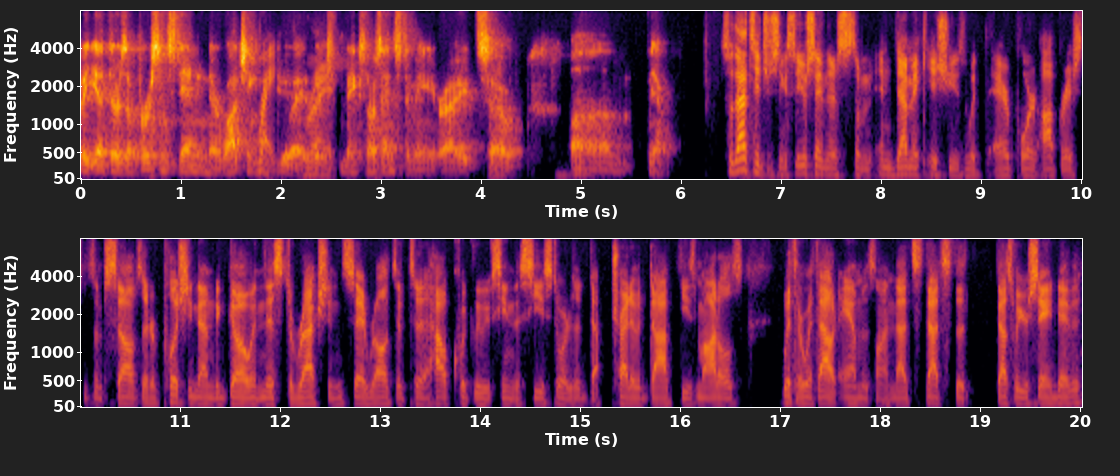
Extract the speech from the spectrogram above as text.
but yet there's a person standing there watching right. me do it, right. which makes no sense to me, right? So, um, yeah. So that's interesting. So you're saying there's some endemic issues with the airport operations themselves that are pushing them to go in this direction, say relative to how quickly we've seen the C stores ad- try to adopt these models with or without Amazon. That's that's the that's what you're saying, David.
